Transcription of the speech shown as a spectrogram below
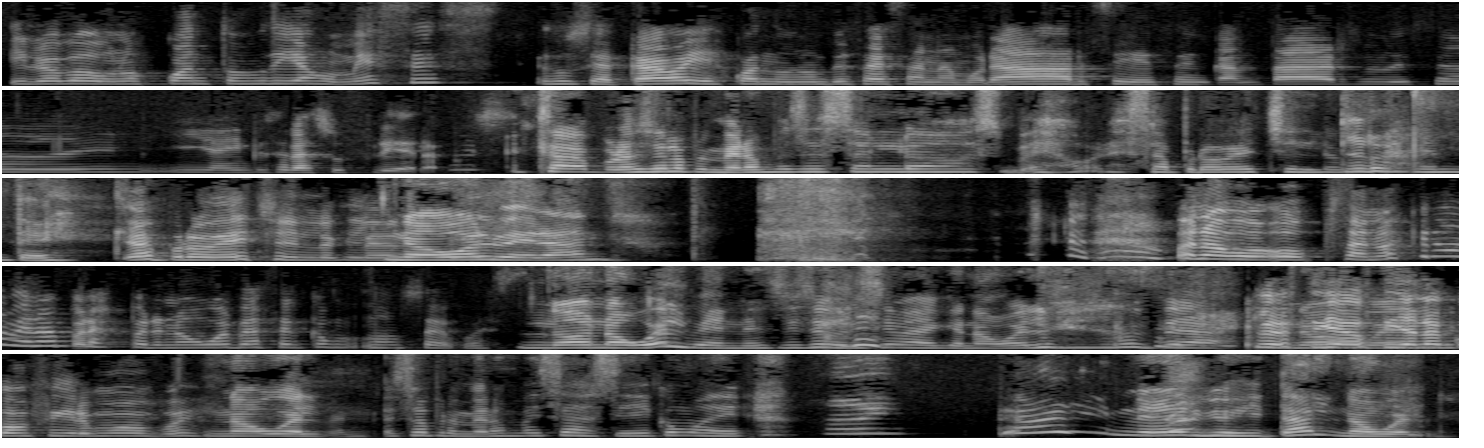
Y luego de unos cuantos días o meses, eso se acaba y es cuando uno empieza a desenamorarse, desencantarse, y ahí empieza la sufriera. Pues. Claro, por eso los primeros meses son los mejores, aprovechenlo, Claro. gente. Que aprovechenlo, claro. No volverán. Bueno, o, o sea, no es que no verán, pero, pero no vuelve a ser como, no sé, pues. No, no vuelven, estoy segurísima de que no vuelven, o sea, Claro, no ya, lo confirmó, pues. No vuelven. Esos primeros meses así como de, ay, ay, nervios y tal, no vuelven.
